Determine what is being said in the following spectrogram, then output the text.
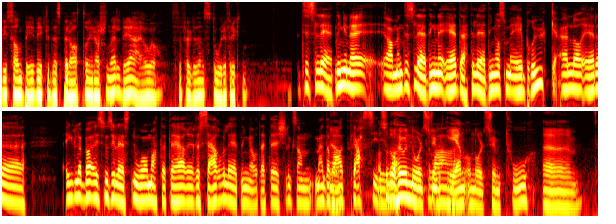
hvis han blir virkelig desperat og irrasjonell, det er jo selvfølgelig den store frykten. Disse ledningene, ja, men disse ledningene, er dette ledninger som er i bruk, eller er det Jeg, jeg syns jeg leste noe om at dette her er reserveledninger. Dette er ikke liksom Men det var ja. gass i dem. Altså, du har jo Nord Stream var, 1 og Nord Stream 2. Um, eh,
